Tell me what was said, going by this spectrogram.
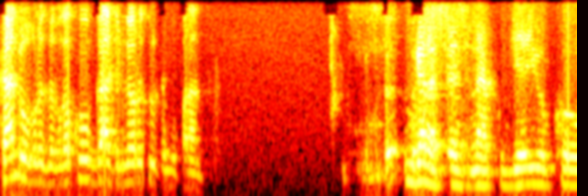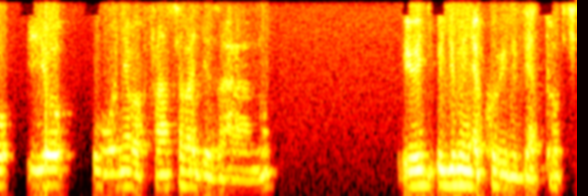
kandi ubu burozi avuga ko bwaje bwari buturutse mu bufaransa bwana serge nakubwiye yuko iyo ubonye abafaransa bageze ahantu ujya umenya ko ibintu byatobye.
